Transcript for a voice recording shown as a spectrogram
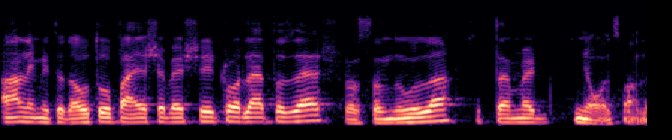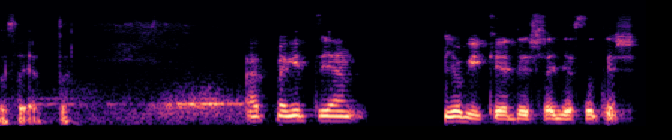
unlimited autópályasebesség korlátozás, az a nulla, és aztán meg 80 lesz helyette. Hát meg itt ilyen jogi kérdés egyeztetés.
